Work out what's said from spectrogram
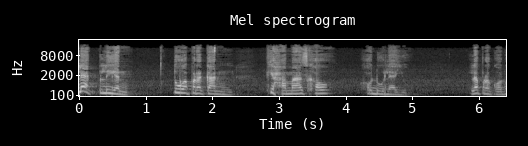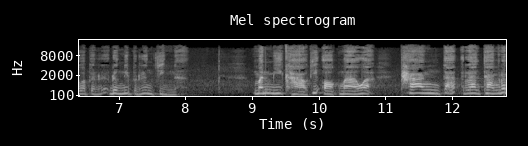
แลกเปลี่ยนตัวประกันที่ฮามาสเขาเขาดูแลอยู่ และปรากฏว่าเป็นเรื่องนี้เป็นเรื่องจริงนะ มันมีข่าวที่ออกมาว่าทางทางรั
